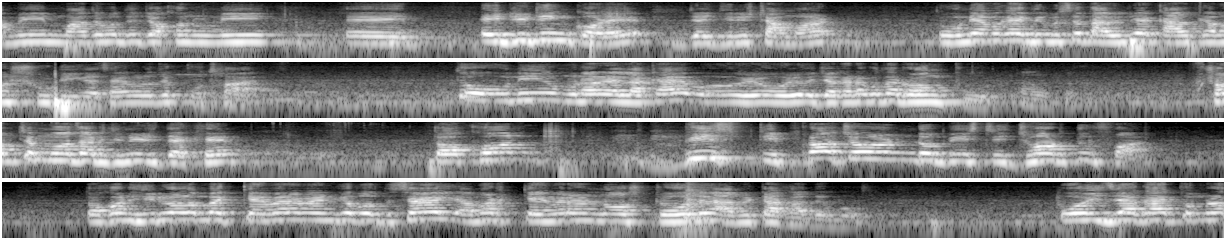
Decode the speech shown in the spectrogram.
আমি মাঝে মধ্যে যখন উনি এডিটিং করে যে জিনিসটা আমার তো উনি আমাকে একদিন বলছে তাই কালকে আমার শুটিং আছে। আমি বলছি কোথায়? তো উনি ওনার এলাকায় ওই জায়গাটা কোথায় রংপুর। সবচেয়ে মজার জিনিস দেখেন তখন বৃষ্টি প্রচণ্ড বৃষ্টি ঝড় তুফান। তখন হিরো আলম ভাই ক্যামেরাম্যানকে বলতে চাই আমার ক্যামেরা নষ্ট হলে আমি টাকা দেব। ওই জায়গায় তোমরা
